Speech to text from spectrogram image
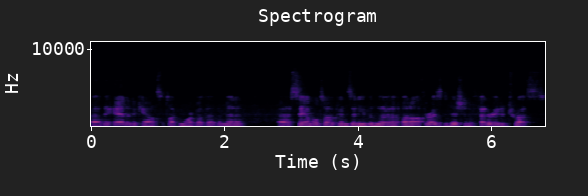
Uh, they added accounts. I'll talk more about that in a minute uh, SAML tokens, and even the unauthorized addition of federated trusts.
